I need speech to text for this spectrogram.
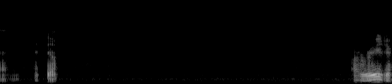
And pick up a reader.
